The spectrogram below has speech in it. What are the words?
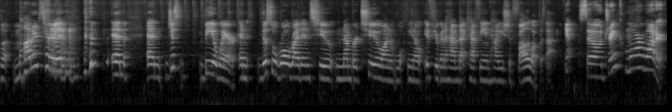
monitor it and and just be aware. And this will roll right into number 2 on you know if you're going to have that caffeine how you should follow up with that yeah, so drink more water.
